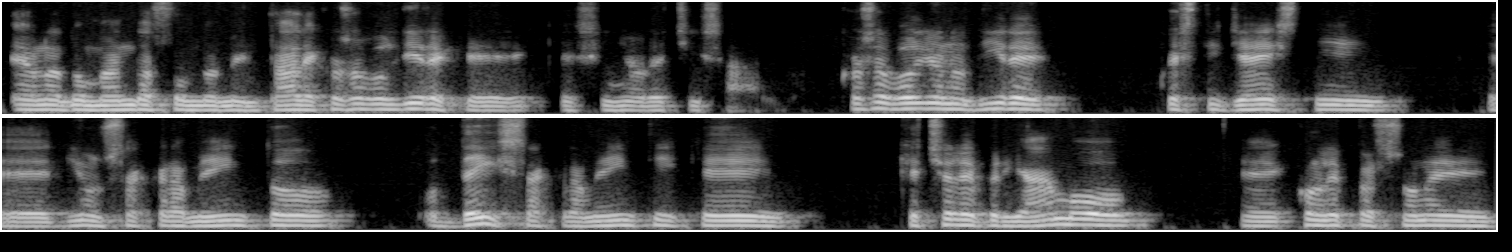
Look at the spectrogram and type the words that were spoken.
è una domanda fondamentale. Cosa vuol dire che, che, il Signore ci salva? Cosa vogliono dire questi gesti eh, di un sacramento o dei sacramenti che, che celebriamo eh, con le persone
